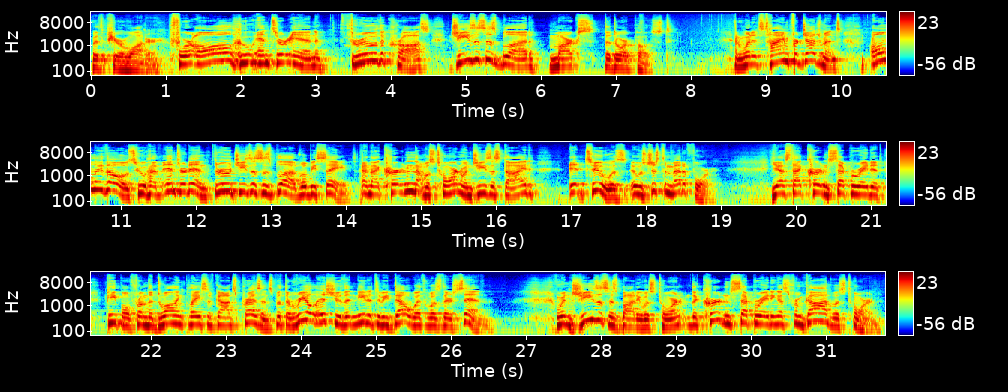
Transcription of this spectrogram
with pure water. For all who enter in through the cross, Jesus' blood marks the doorpost. And when it's time for judgment, only those who have entered in through Jesus' blood will be saved. And that curtain that was torn when Jesus died, it too was it was just a metaphor. Yes, that curtain separated people from the dwelling place of God's presence, but the real issue that needed to be dealt with was their sin. When Jesus' body was torn, the curtain separating us from God was torn.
